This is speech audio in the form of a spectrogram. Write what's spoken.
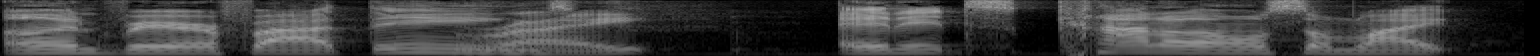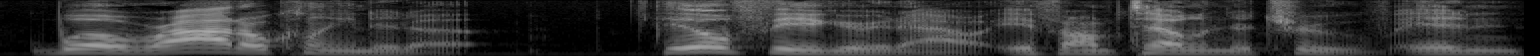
unverified things, Right. and it's kind of on some like, well, Rod will clean it up. He'll figure it out if I'm telling the truth. And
